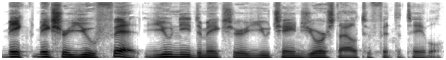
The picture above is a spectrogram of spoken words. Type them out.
make make sure you fit. You need to make sure you change your style to fit the table.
